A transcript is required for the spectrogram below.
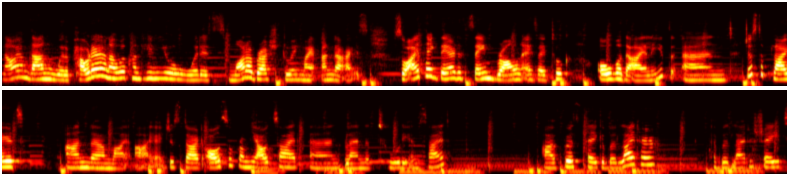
Now I'm done with the powder and I will continue with a smaller brush doing my under eyes. So I take there the same brown as I took over the eyelid and just apply it under my eye. I just start also from the outside and blend it to the inside. I first take a bit lighter, a bit lighter shade,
